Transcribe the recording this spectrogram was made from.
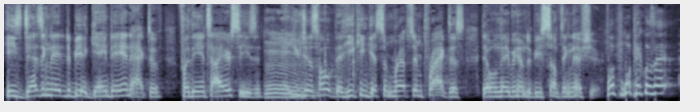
He's designated to be a game day inactive for the entire season. Mm. And you just hope that he can get some reps in practice that will enable him to be something next year. What, what pick was that?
